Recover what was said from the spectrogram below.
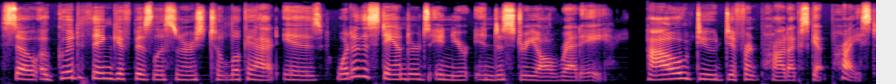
So, a good thing, Gift Biz listeners, to look at is what are the standards in your industry already? How do different products get priced?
